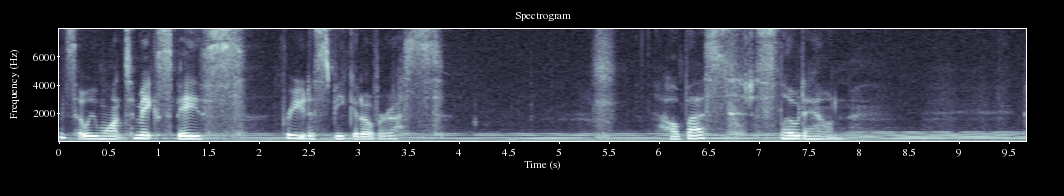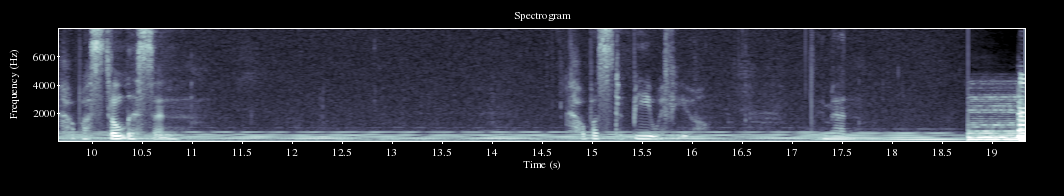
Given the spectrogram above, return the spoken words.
And so we want to make space for you to speak it over us. Help us to slow down, help us to listen, help us to be with you. Amen.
